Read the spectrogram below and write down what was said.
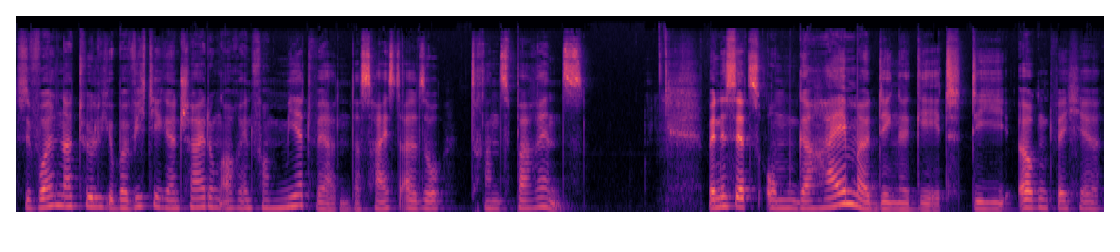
Sie wollen natürlich über wichtige Entscheidungen auch informiert werden. Das heißt also Transparenz. Wenn es jetzt um geheime Dinge geht, die irgendwelche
